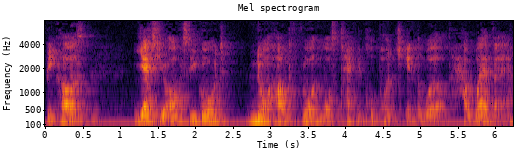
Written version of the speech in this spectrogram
because mm-hmm. yes, you're obviously going to know how to throw the most technical punch in the world. However,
